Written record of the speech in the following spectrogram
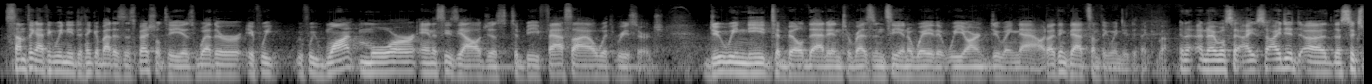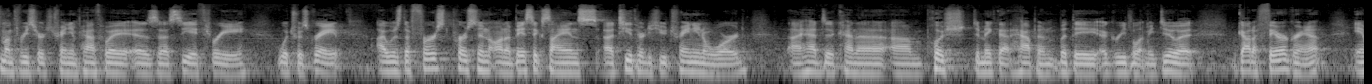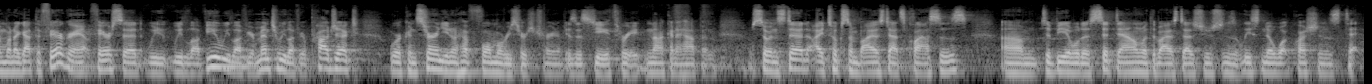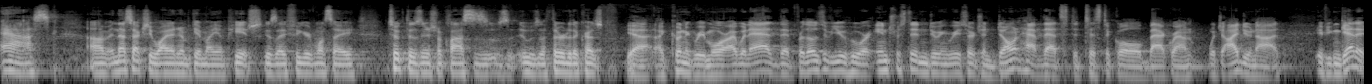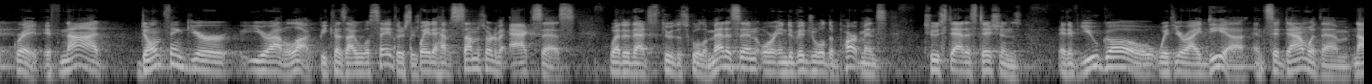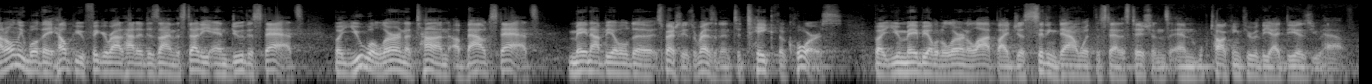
something I think we need to think about as a specialty is whether if we if we want more anesthesiologists to be facile with research, do we need to build that into residency in a way that we aren't doing now? I think that's something we need to think about. And, and I will say, I, so I did uh, the six month research training pathway as a CA3, which was great. I was the first person on a basic science uh, T32 training award. I had to kind of um, push to make that happen, but they agreed to let me do it got a FAER grant. And when I got the FAER grant, FAER said, we, we love you, we love your mentor, we love your project. We're concerned you don't have formal research training as a CA3. Not going to happen. So instead, I took some biostats classes um, to be able to sit down with the biostatisticians, at least know what questions to ask. Um, and that's actually why I ended up getting my MPH, because I figured once I took those initial classes, it was, it was a third of the credits. Yeah, I couldn't agree more. I would add that for those of you who are interested in doing research and don't have that statistical background, which I do not, if you can get it, great. If not, don't think you're, you're out of luck because I will say there's a way to have some sort of access, whether that's through the School of Medicine or individual departments, to statisticians. And if you go with your idea and sit down with them, not only will they help you figure out how to design the study and do the stats, but you will learn a ton about stats. May not be able to, especially as a resident, to take the course, but you may be able to learn a lot by just sitting down with the statisticians and talking through the ideas you have.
